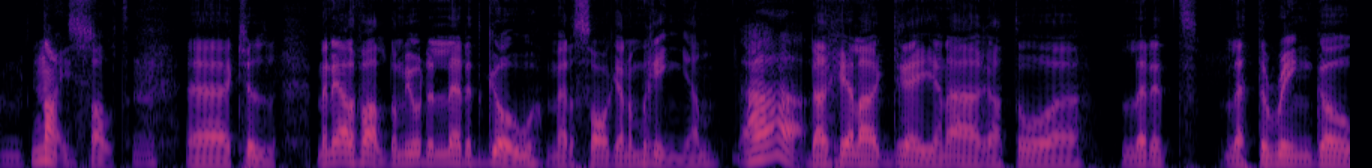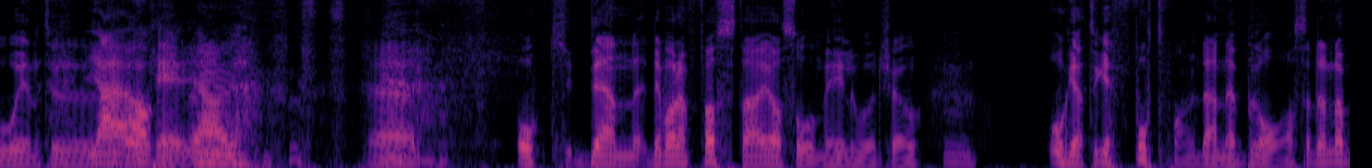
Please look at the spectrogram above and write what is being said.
Mm. Nice. Salt. Mm. Eh, kul. Men i alla fall, de gjorde Let It Go med Sagan om ringen. Ah, Där hela grejen är att då eh, let, it, let the ring go into the ja, okej. volcano. ja, Mm. ja. Eh, och den, det var den första jag såg med Hollywood Show. Mm. Och jag tycker fortfarande den är bra. Så den har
